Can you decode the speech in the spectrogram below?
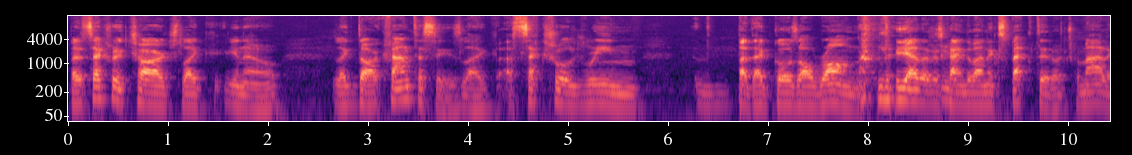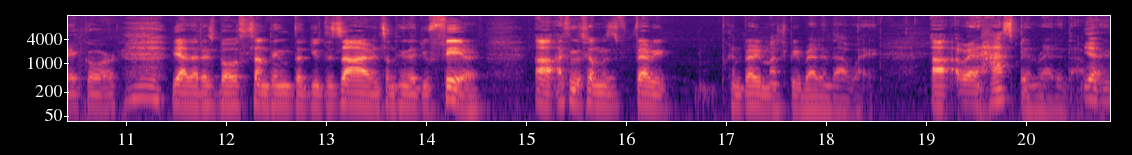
but it's sexually charged like, you know, like dark fantasies, like a sexual dream, but that goes all wrong. yeah, that is kind of unexpected or traumatic, or yeah, that is both something that you desire and something that you fear. Uh, I think the film is very can very much be read in that way. Uh, it has been read in that Yeah. way.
